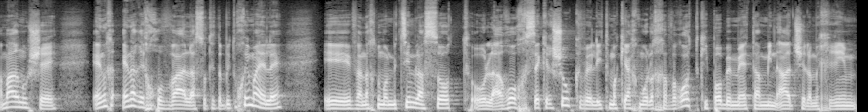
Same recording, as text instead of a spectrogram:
אמרנו שאין הרי חובה לעשות את הביטוחים האלה, אה, ואנחנו ממליצים לעשות או לערוך סקר שוק ולהתמקח מול החברות, כי פה באמת המנעד של המחירים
